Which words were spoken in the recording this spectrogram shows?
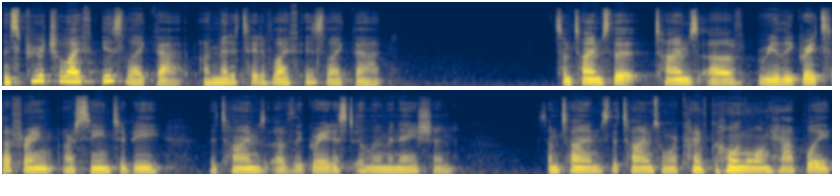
And spiritual life is like that. Our meditative life is like that. Sometimes the times of really great suffering are seen to be the times of the greatest illumination. Sometimes the times when we're kind of going along happily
